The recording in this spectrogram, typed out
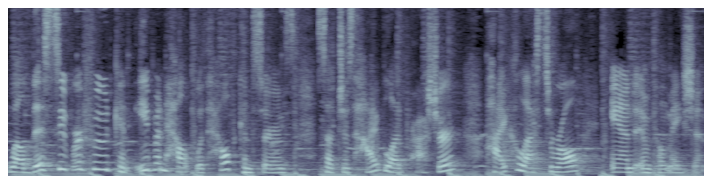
Well, this superfood can even help with health concerns such as high blood pressure, high cholesterol, and inflammation.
